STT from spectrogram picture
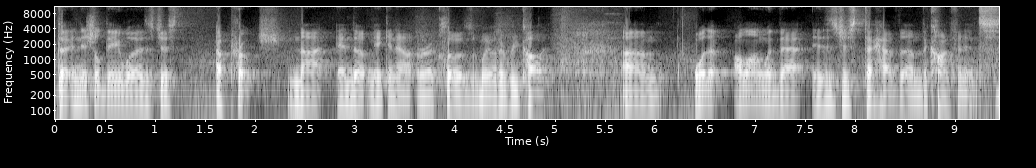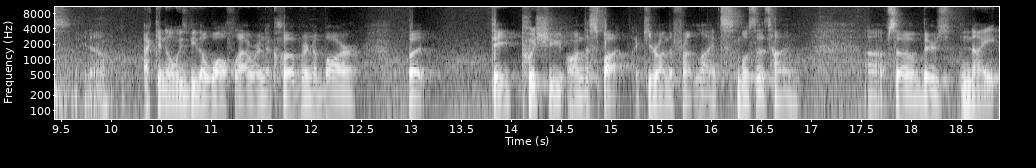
The initial day was just approach, not end up making out or a close way, whatever you call it. Um, what, along with that is just to have the, the confidence, you know. I can always be the wallflower in a club or in a bar, but they push you on the spot, like you're on the front lines most of the time. Uh, so there's night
